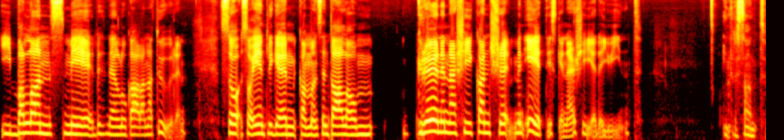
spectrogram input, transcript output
i balans med den lokala naturen. Så, så egentligen kan man sen tala om grön energi kanske, men etisk energi är det ju inte. Intressant.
